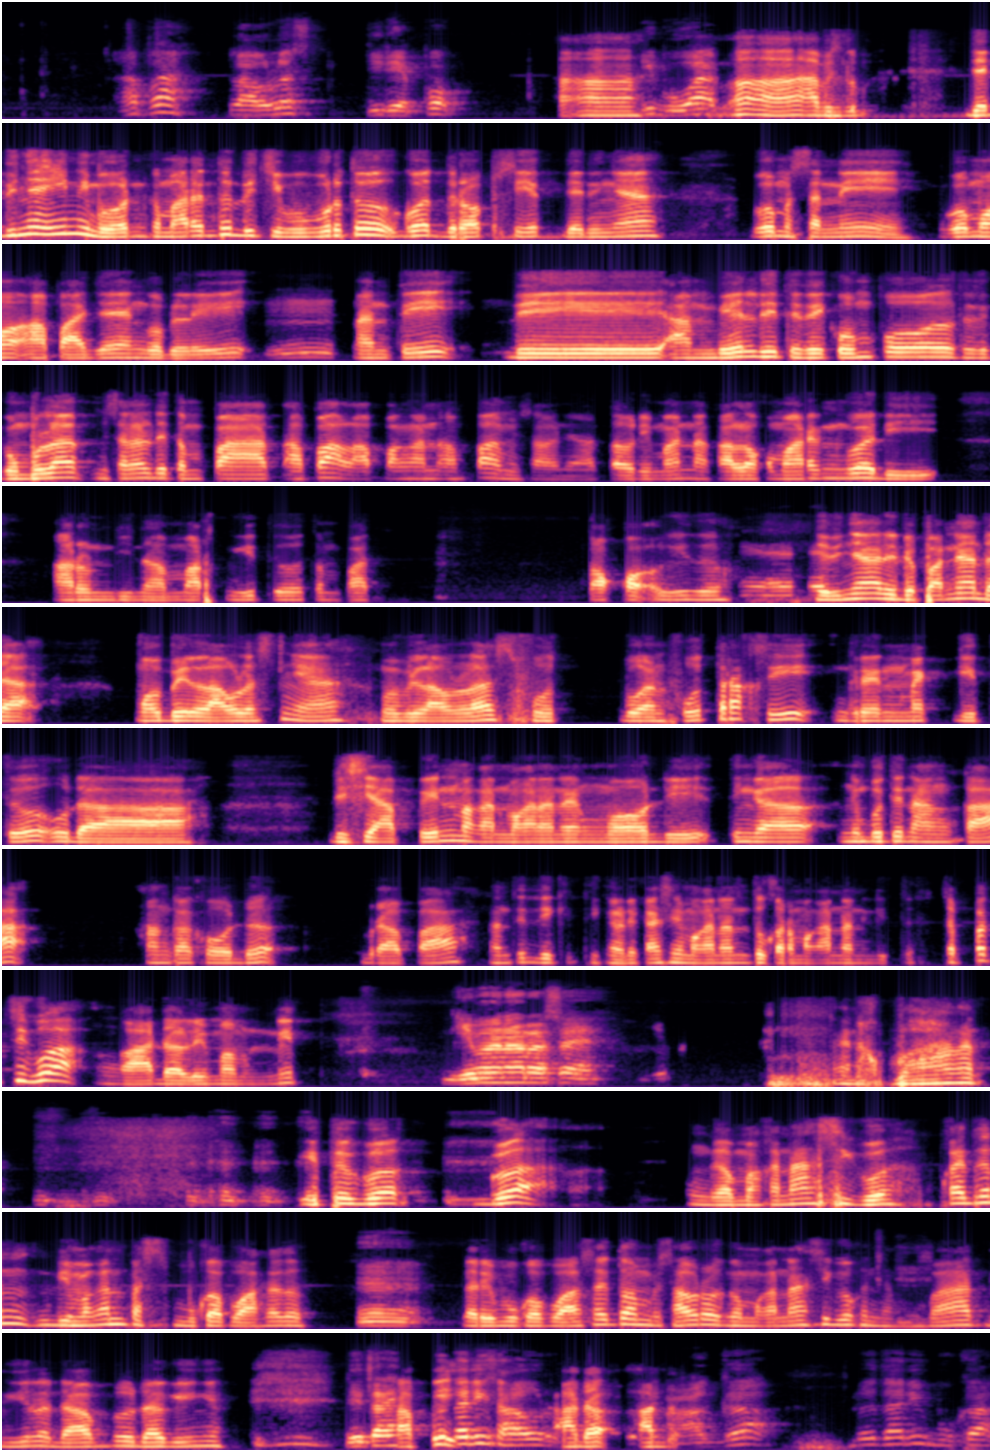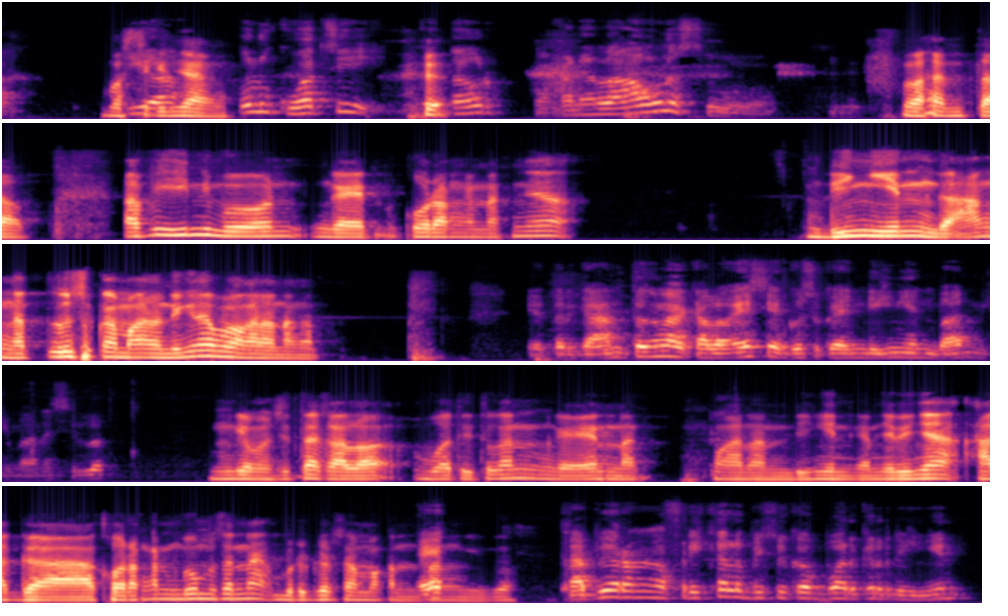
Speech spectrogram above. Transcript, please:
Apa Lawless di Depok Ah, dibuat ah, habis le- Jadinya ini Bon, kemarin tuh di Cibubur tuh gue drop seat. Jadinya gue mesen nih, gue mau apa aja yang gue beli. hmm. Nanti diambil di titik kumpul, titik kumpul lah misalnya di tempat apa, lapangan apa misalnya atau di mana. Kalau kemarin gue di Arundina Mart gitu, tempat toko gitu. Jadinya di depannya ada mobil lawlessnya, mobil lawless food bukan food truck sih, Grand Max gitu, udah disiapin makan makanan yang mau di tinggal nyebutin angka, angka kode berapa, nanti di- tinggal dikasih makanan tukar makanan gitu. Cepet sih gua, nggak ada lima menit, gimana rasanya enak banget. Itu gua gua nggak makan nasi gua, kan kan dimakan pas buka puasa tuh. Hmm. Dari buka puasa itu sampai sahur gak makan nasi, gua kenyang banget, gila double dagingnya. ditanya Tapi lu tadi sahur Ada ada agak lu tadi buka masih Iya. kenyang. kok lu kuat sih sahur makannya Lawless tuh Mantap. Tapi ini Bon, nggak kurang enaknya dingin, nggak anget. Lu suka makanan dingin apa makanan anget? ya tergantung lah kalau es ya gue suka yang dingin ban gimana sih lu Enggak maksudnya kalau buat itu kan nggak enak makanan dingin kan. Jadinya agak kurang kan gue mesennya burger sama kentang gitu. tapi orang Afrika lebih suka burger dingin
